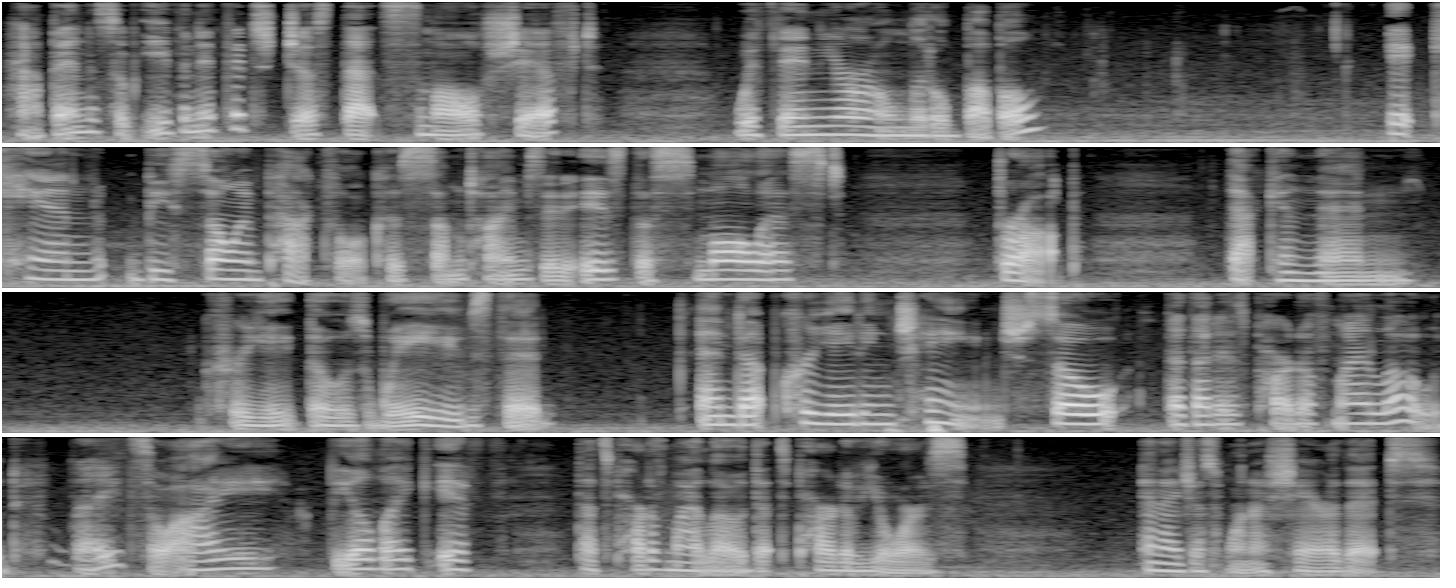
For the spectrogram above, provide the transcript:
happen. So even if it's just that small shift within your own little bubble, it can be so impactful because sometimes it is the smallest drop that can then create those waves that end up creating change. So that that is part of my load, right? So I feel like if that's part of my load, that's part of yours. And I just want to share that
